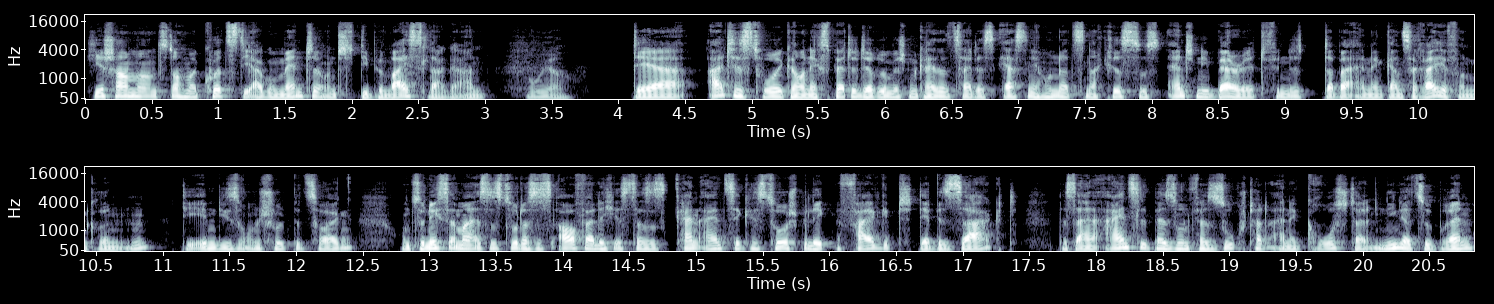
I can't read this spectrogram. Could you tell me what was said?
Hier schauen wir uns noch mal kurz die Argumente und die Beweislage an. Oh ja. Der alte Historiker und Experte der römischen Kaiserzeit des ersten Jahrhunderts nach Christus, Anthony Barrett, findet dabei eine ganze Reihe von Gründen, die eben diese Unschuld bezeugen. Und zunächst einmal ist es so, dass es auffällig ist, dass es keinen einzig historisch belegten Fall gibt, der besagt, dass eine Einzelperson versucht hat, eine Großstadt niederzubrennen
